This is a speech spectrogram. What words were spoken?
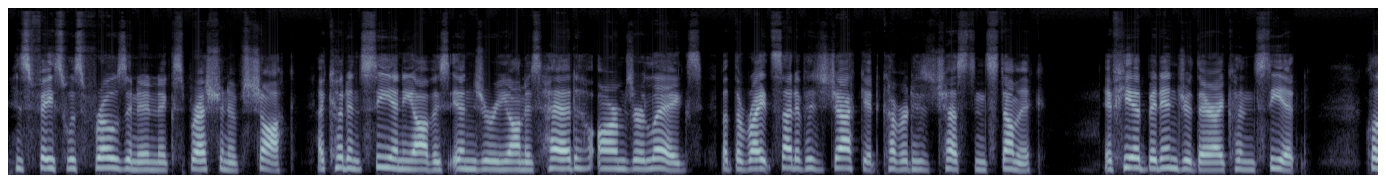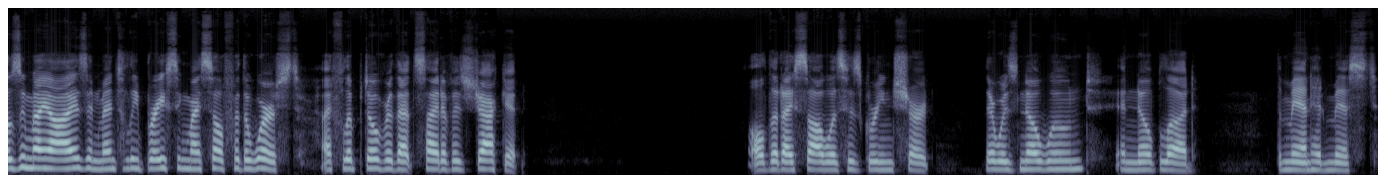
His face was frozen in an expression of shock. I couldn't see any obvious injury on his head, arms, or legs, but the right side of his jacket covered his chest and stomach. If he had been injured there, I couldn't see it. Closing my eyes and mentally bracing myself for the worst, I flipped over that side of his jacket. All that I saw was his green shirt. There was no wound and no blood. The man had missed.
